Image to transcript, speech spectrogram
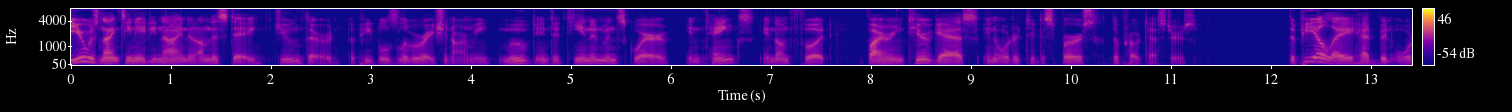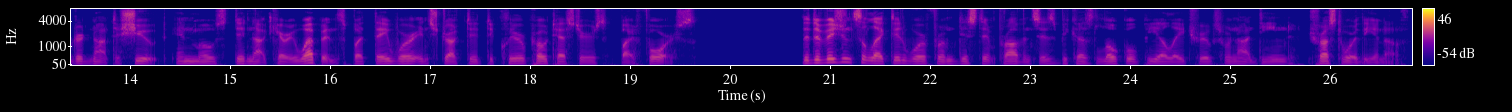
year was 1989, and on this day, June 3rd, the People's Liberation Army moved into Tiananmen Square in tanks and on foot, firing tear gas in order to disperse the protesters. The PLA had been ordered not to shoot, and most did not carry weapons, but they were instructed to clear protesters by force. The divisions selected were from distant provinces because local PLA troops were not deemed trustworthy enough.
